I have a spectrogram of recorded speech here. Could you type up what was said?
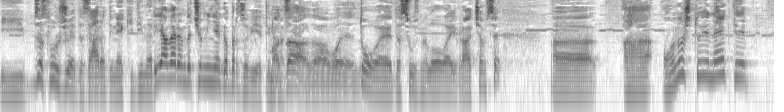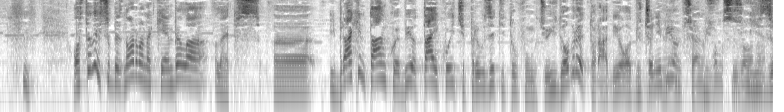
i zaslužuje da zaradi neki dinar. Ja verujem da ćemo mi njega brzo vidjeti Ma nazad da, da, ovo je... to je da se uzme lova i vraćam se. Uh, A ono što je negde Ostali su bez Normana Campbella letos. Uh, Ibrahim Tanko je bio taj koji će preuzeti tu funkciju i dobro je to radio, odličan je bio. polusezona. Iz,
